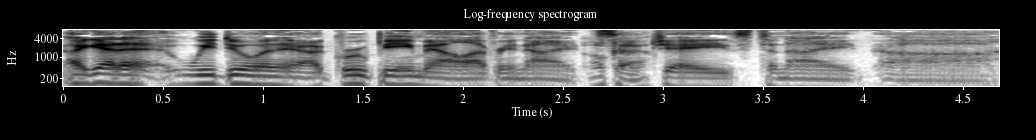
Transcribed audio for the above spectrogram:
I get it. we do a, a group email every night. So Okay. Jay's tonight. Uh,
